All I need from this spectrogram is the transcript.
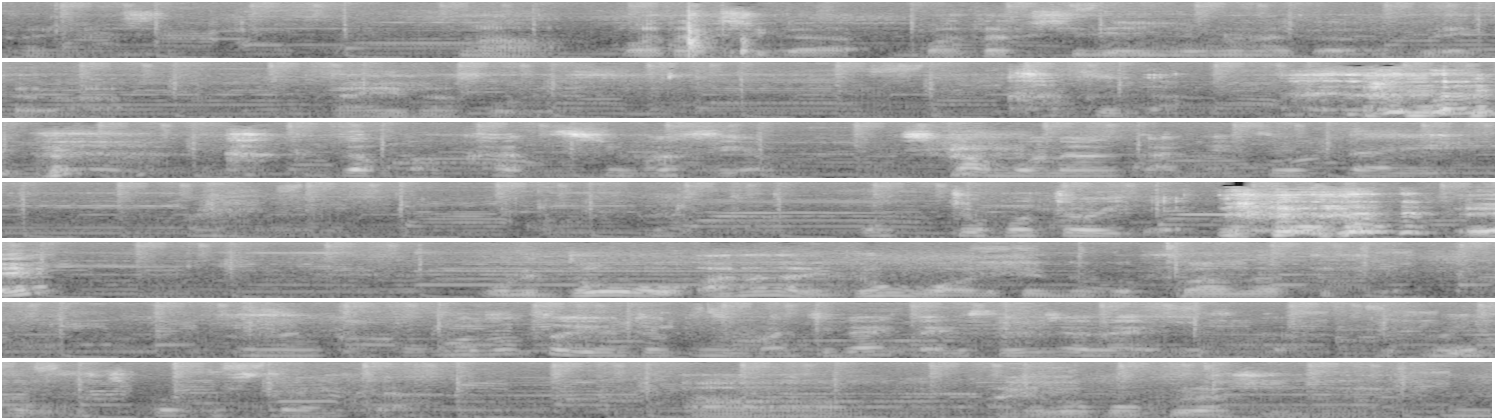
わかりました。まあ私が私で世の中が触れたら大変だそうです。核が 核が爆発しますよ。しかもなんかね絶対あのなんかおっちょこちょいで。え？俺どうあなたにどう思われてるのか不安になってきてなんかここぞという時に間違えたりするじゃないですか。面接遅刻したりさあああれは僕らしいね。うん。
